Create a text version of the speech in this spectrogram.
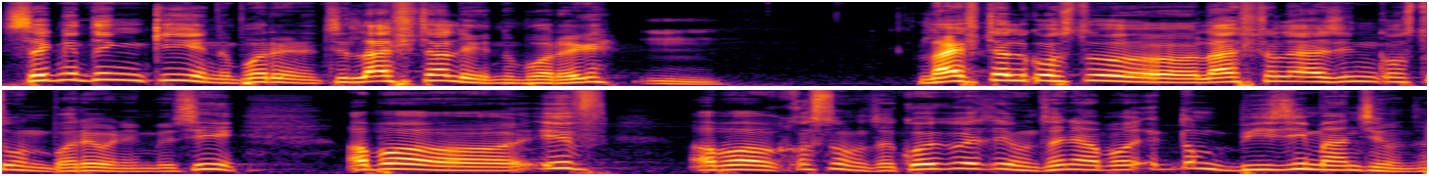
सेकेन्ड थिङ के हेर्नु पऱ्यो भने चाहिँ लाइफस्टाइल हेर्नु पऱ्यो कि. लाइफस्टाइल कस्तो लाइफस्टाइल एज इन कस्तो हुनु पऱ्यो भनेपछि अब इफ अब कस्तो हुन्छ कोही कोही चाहिँ हुन्छ नि अब एकदम बिजी मान्छे हुन्छ।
